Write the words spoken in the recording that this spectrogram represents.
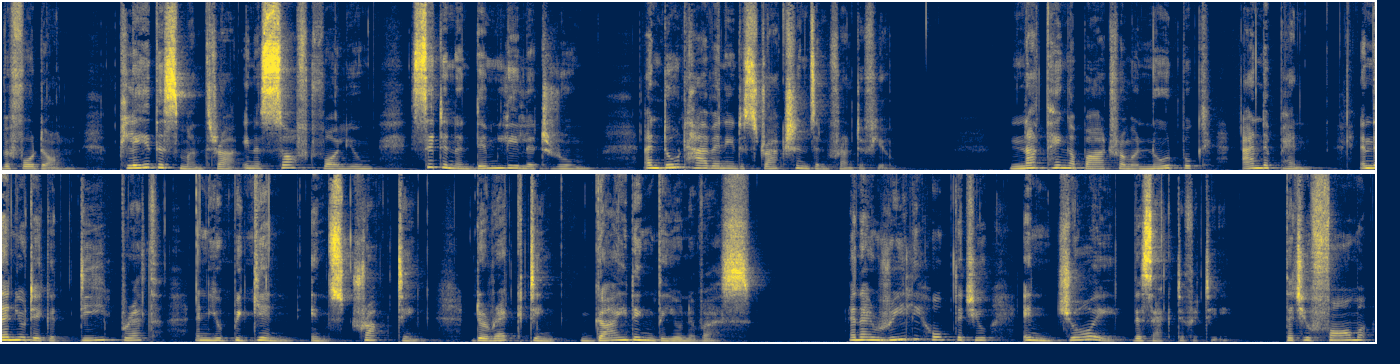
before dawn, play this mantra in a soft volume, sit in a dimly lit room, and don't have any distractions in front of you. Nothing apart from a notebook and a pen. And then you take a deep breath and you begin instructing, directing, guiding the universe. And I really hope that you enjoy this activity, that you form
